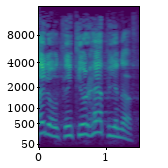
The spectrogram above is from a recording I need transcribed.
I don't think you're happy enough.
